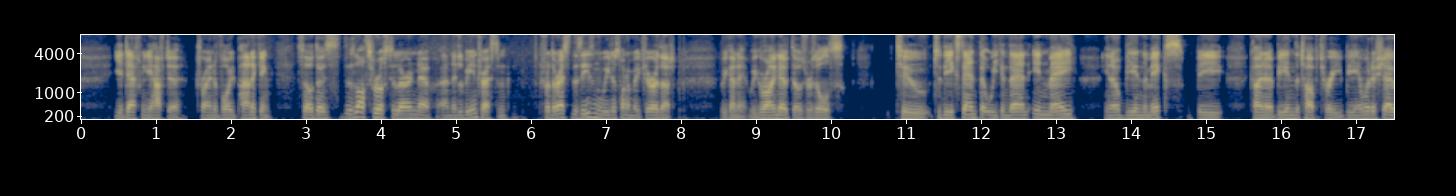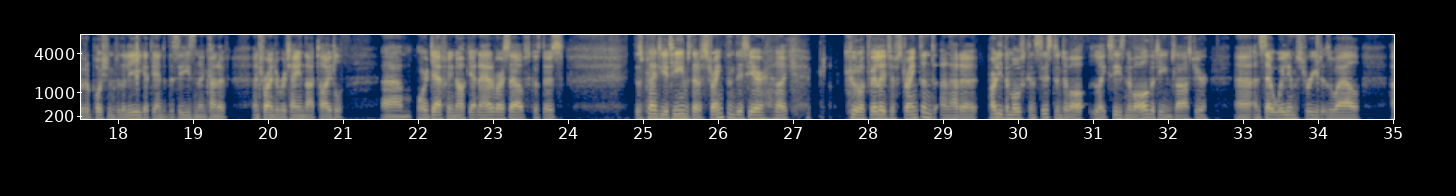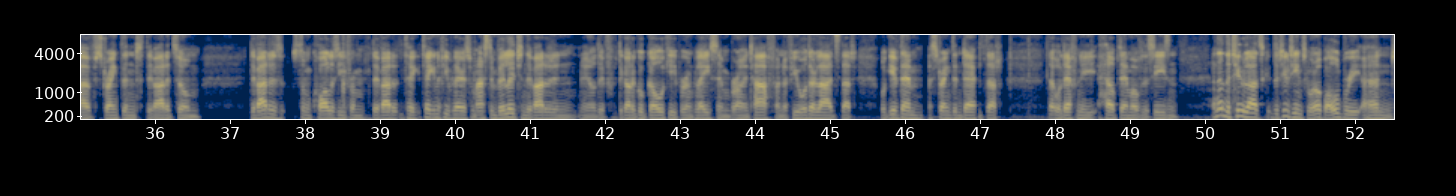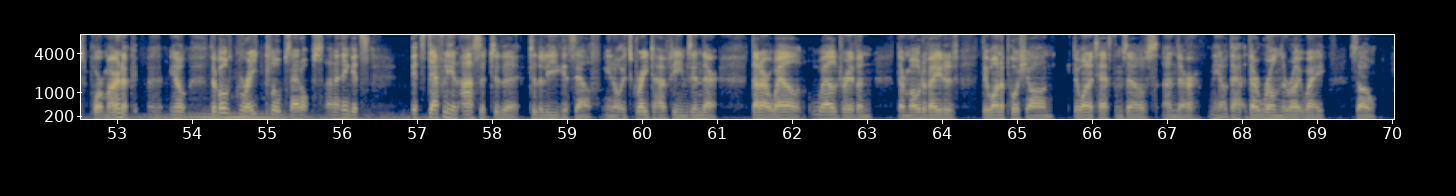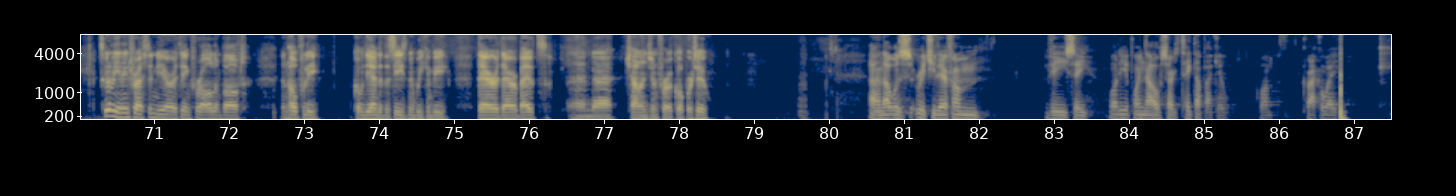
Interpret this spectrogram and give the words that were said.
you definitely have to try and avoid panicking. So there's there's lots for us to learn now, and it'll be interesting for the rest of the season. We just want to make sure that we kind of we grind out those results to to the extent that we can then in May, you know, be in the mix, be kind of be in the top three, be in with a shout of pushing for the league at the end of the season, and kind of and trying to retain that title. Um, we're definitely not getting ahead of ourselves because there's there's plenty of teams that have strengthened this year. Like Coolock Village have strengthened and had a probably the most consistent of all like season of all the teams last year, uh, and South William Street as well have strengthened. They've added some. They've added some quality from. They've added take, taken a few players from Aston Village, and they've added in. You know, they've they got a good goalkeeper in place in Brian Taff and a few other lads that will give them a strength and depth that that will definitely help them over the season. And then the two lads, the two teams coming up, Oldbury and Portmarnock, uh, you know, they're both great club setups, and I think it's it's definitely an asset to the to the league itself. You know, it's great to have teams in there that are well well driven, they're motivated, they want to push on, they want to test themselves, and they're you know they they're run the right way. So it's going to be an interesting year, I think, for all involved, and hopefully, come the end of the season, we can be there thereabouts and uh, challenging for a cup or two. And that was Richie there from VC. What are you pointing at? Oh, sorry, take that back out. Go on, crack away.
